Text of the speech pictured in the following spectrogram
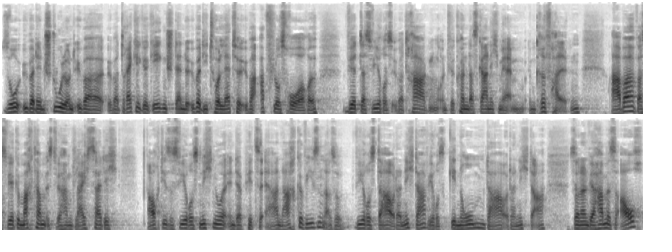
so über den Stuhl und über, über dreckige Gegenstände, über die Toilette, über Abflussrohre wird das Virus übertragen und wir können das gar nicht mehr im, im Griff halten. Aber was wir gemacht haben, ist, wir haben gleichzeitig auch dieses Virus nicht nur in der PCR nachgewiesen, also Virus da oder nicht da, Virusgenom da oder nicht da, sondern wir haben es auch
